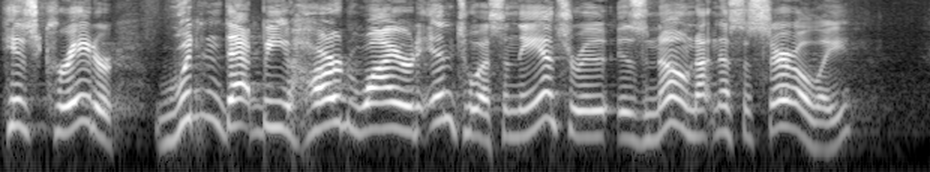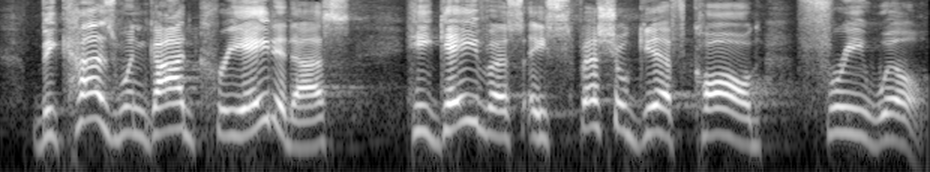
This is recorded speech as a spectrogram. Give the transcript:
his creator? Wouldn't that be hardwired into us? And the answer is no, not necessarily. Because when God created us, he gave us a special gift called free will.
